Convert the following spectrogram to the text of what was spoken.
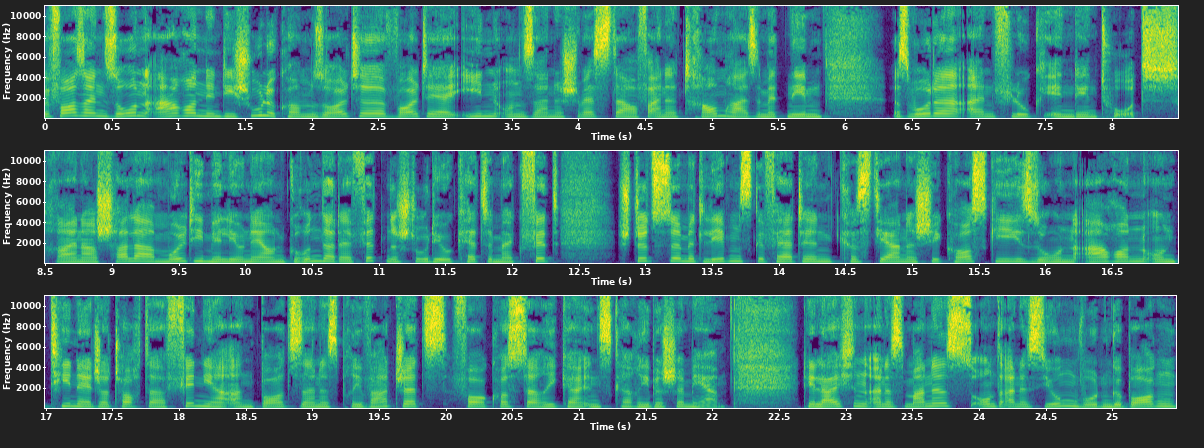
Bevor sein Sohn Aaron in die Schule kommen sollte, wollte er ihn und seine Schwester auf eine Traumreise mitnehmen. Es wurde ein Flug in den Tod. Rainer Schaller, Multimillionär und Gründer der Fitnessstudio-Kette McFit, stützte mit Lebensgefährtin Christiane Schikorski, Sohn Aaron und Teenager-Tochter Finja an Bord seines Privatjets vor Costa Rica ins Karibische Meer. Die Leichen eines Mannes und eines Jungen wurden geborgen.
